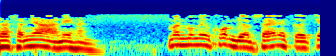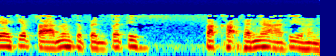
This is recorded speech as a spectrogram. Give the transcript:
ธสัญญาเนี่ฮันมันไม่มีควมเหลื่อมใสในเกิดแก่เจ็บตายมันก็เป็นปฏิสักขะสัญญาที่ฮัน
